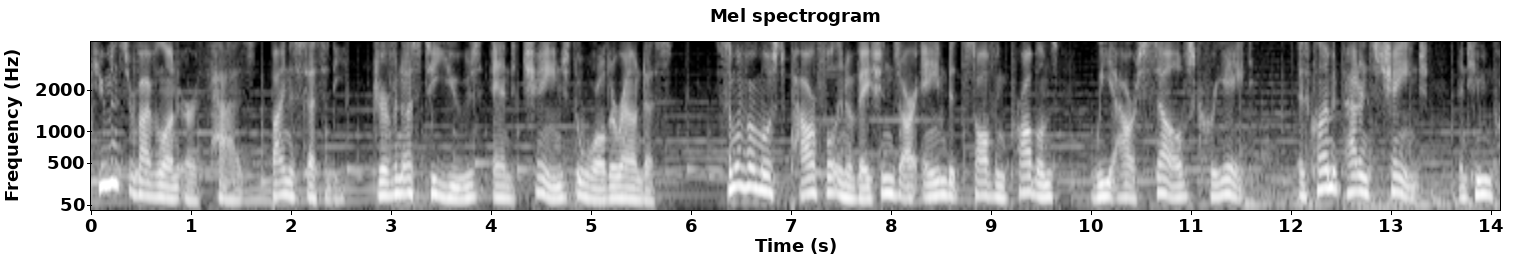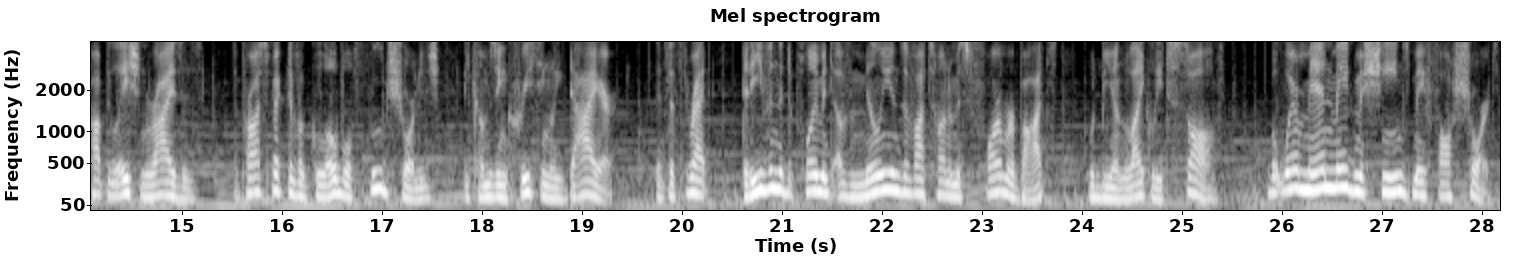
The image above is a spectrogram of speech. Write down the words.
Human survival on Earth has, by necessity, driven us to use and change the world around us. Some of our most powerful innovations are aimed at solving problems we ourselves create. As climate patterns change and human population rises, the prospect of a global food shortage becomes increasingly dire. It's a threat that even the deployment of millions of autonomous farmer bots would be unlikely to solve. But where man made machines may fall short,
